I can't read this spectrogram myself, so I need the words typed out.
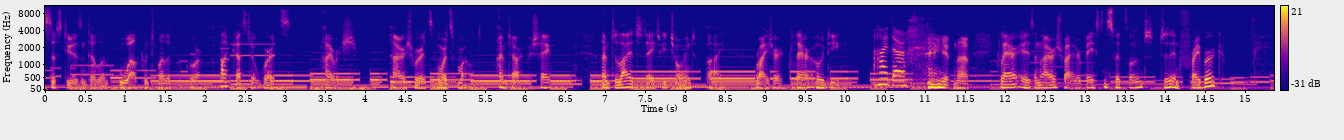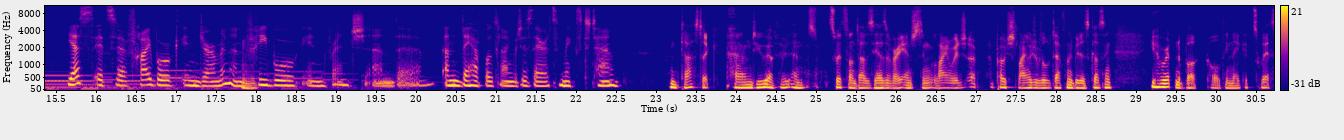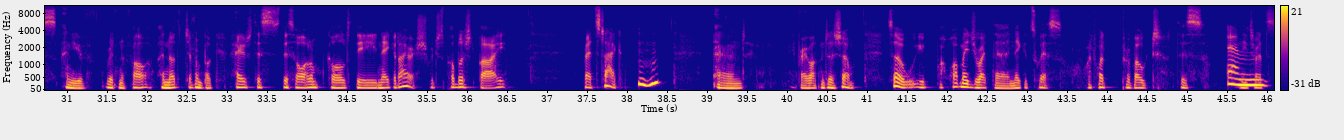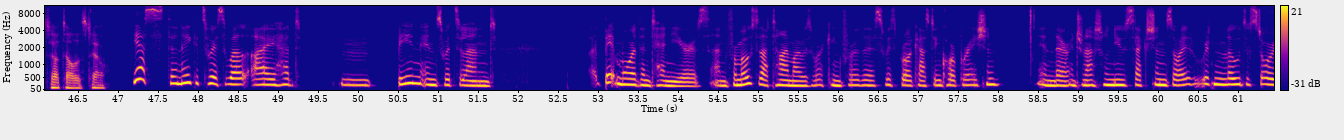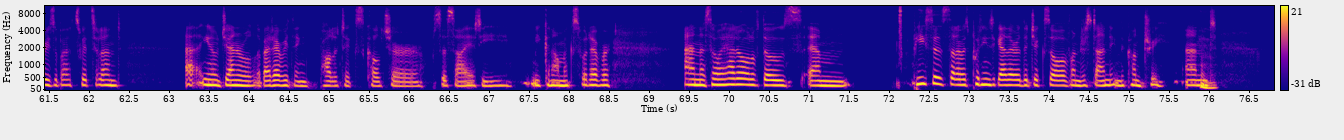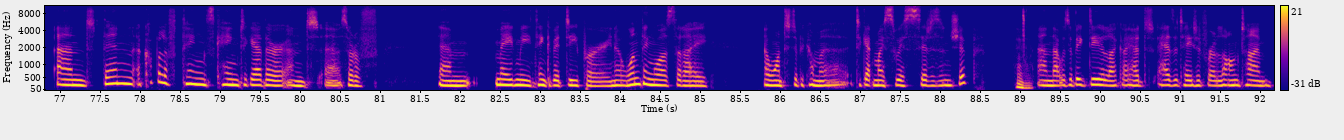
From Headstuff Studios in Dublin, welcome to Motherfocloir, a podcast about words, Irish, Irish words and words from Ireland. I'm Ó Séaghdha. I'm delighted today to be joined by writer Clare O'Dea. Hi, Darach. How are you getting on? Clare is an Irish writer based in Switzerland, in Freiburg. Yes, it's uh, Freiburg in German and mm-hmm. Fribourg in French, and um, and they have both languages there. It's a mixed town. Fantastic. And you have, and Switzerland obviously has a very interesting language uh, approach to language. We'll definitely be discussing. You have written a book called The Naked Swiss, and you've written a another different book out this this autumn called The Naked Irish, which is published by Red Stag. Mm-hmm. And you're very welcome to the show. So, what made you write The Naked Swiss? What what provoked this um, need to tell, tell this tale? Yes, The Naked Swiss. Well, I had um, been in Switzerland a bit more than 10 years. And for most of that time, I was working for the Swiss Broadcasting Corporation in their international news section. So I'd written loads of stories about Switzerland, uh, you know, general, about everything politics, culture, society, economics, whatever. And so I had all of those um, pieces that I was putting together, the jigsaw of understanding the country. And mm. and then a couple of things came together and uh, sort of um, made me think a bit deeper. You know, one thing was that I I wanted to become a to get my Swiss citizenship, hmm. and that was a big deal. Like I had hesitated for a long time.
